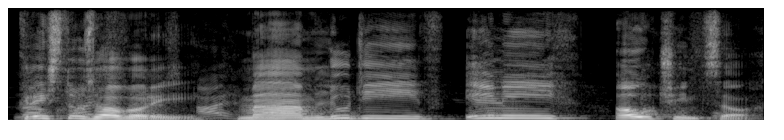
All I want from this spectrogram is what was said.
Kristus hovorí, mám ľudí v iných ovčincoch.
